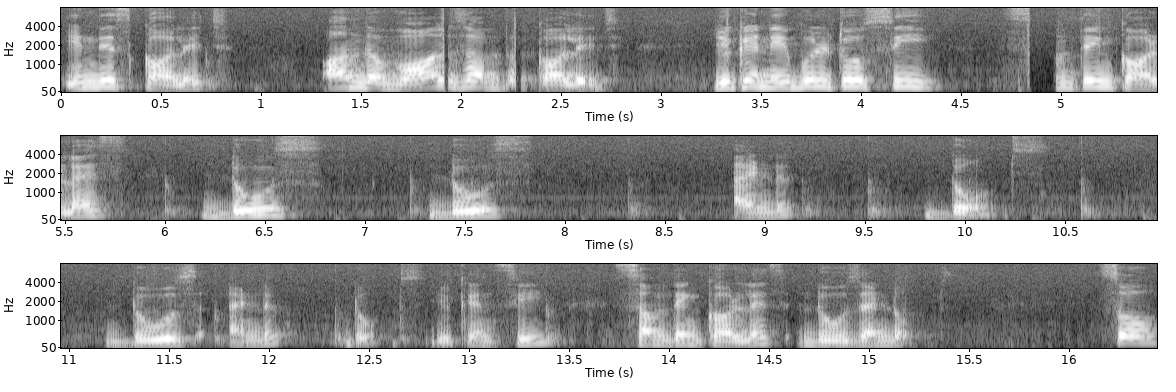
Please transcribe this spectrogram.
in this college, on the walls of the college, you can able to see something called as do's, do's and don'ts. Do's and don'ts. You can see something called as do's and don'ts. So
